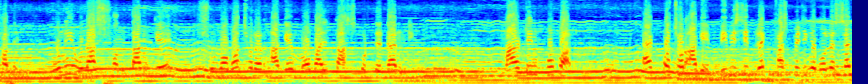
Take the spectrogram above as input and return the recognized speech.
সালে উনি ওনার সন্তানকে ষোলো বছরের আগে মোবাইল টাচ করতে দেননি। মার্টিন কুপার এক বছর আগে বিবিসি ব্রেকফাস্ট মিটিংয়ে বলেছেন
